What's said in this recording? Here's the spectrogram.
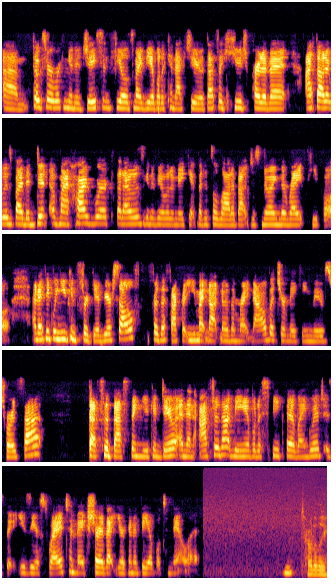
um, folks who are working in adjacent fields might be able to connect you. That's a huge part of it. I thought it was by the dint of my hard work that I was going to be able to make it, but it's a lot about just knowing the right people. And I think when you can forgive yourself for the fact that you might not know them right now, but you're making moves towards that, that's the best thing you can do. And then after that, being able to speak their language is the easiest way to make sure that you're going to be able to nail it. Totally.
